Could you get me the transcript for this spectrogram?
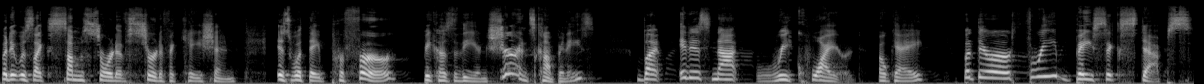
but it was like some sort of certification is what they prefer because of the insurance companies, but it is not required. Okay. But there are three basic steps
